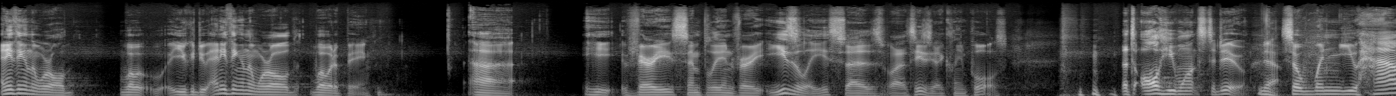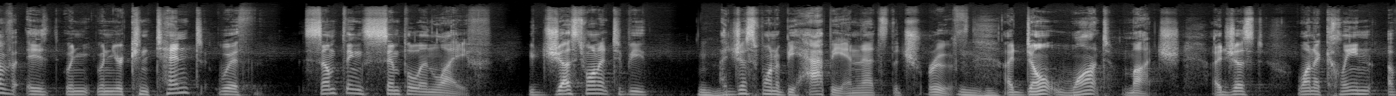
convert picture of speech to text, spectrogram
anything in the world, what you could do anything in the world, what would it be? Uh, he very simply and very easily says, "Well, it's easy. I clean pools." That's all he wants to do. Yeah. So when you have a when when you're content with something simple in life, you just want it to be mm-hmm. I just want to be happy and that's the truth. Mm-hmm. I don't want much. I just want to clean a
